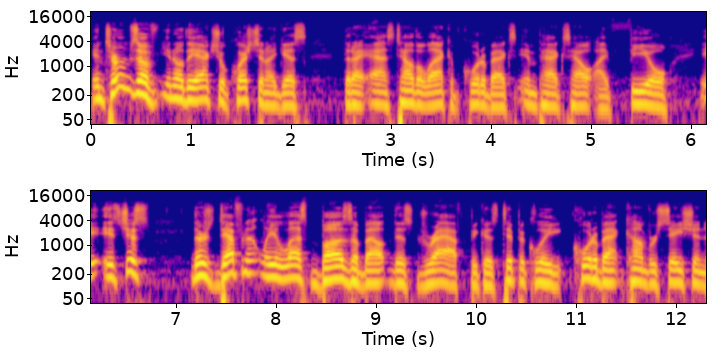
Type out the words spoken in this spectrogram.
In terms of you know the actual question, I guess that I asked how the lack of quarterbacks impacts how I feel. It's just there's definitely less buzz about this draft because typically quarterback conversation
